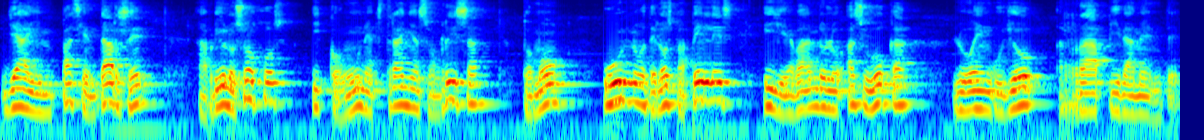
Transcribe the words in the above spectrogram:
ya a impacientarse, abrió los ojos y con una extraña sonrisa tomó uno de los papeles y llevándolo a su boca lo engulló rápidamente.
